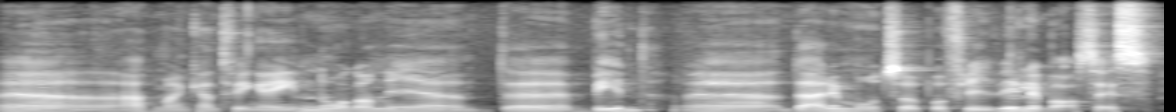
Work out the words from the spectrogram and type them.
eh, att man kan tvinga in någon i ett eh, bid. Eh, däremot så på frivillig basis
